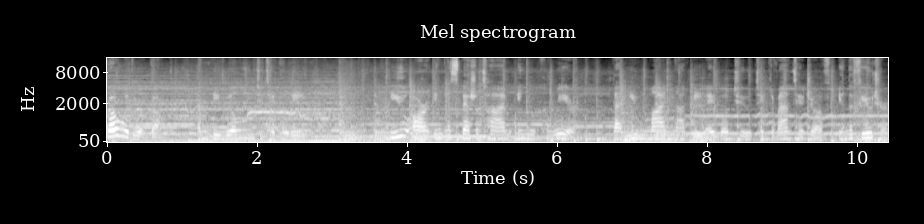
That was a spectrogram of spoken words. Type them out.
Go with your gut and be willing to take a lead. You are in a special time in your career that you might not be able to take advantage of in the future.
